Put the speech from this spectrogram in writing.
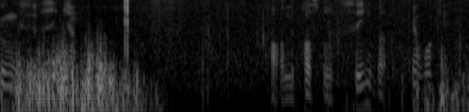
Kungsviken. Hardly possible to see, but we can walk in.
